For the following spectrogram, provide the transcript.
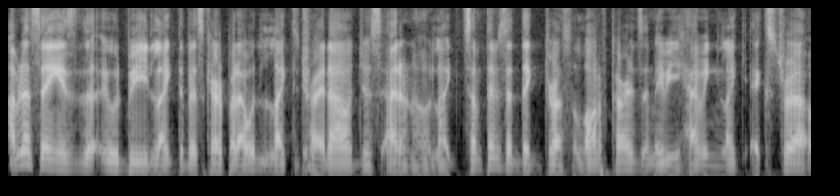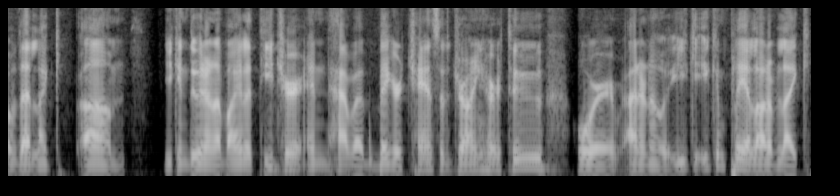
I'm not saying is the, it would be like the best card, but I would like to try it out. Just I don't know. Like sometimes that deck draws a lot of cards, and maybe having like extra of that, like um, you can do it on a Violet Teacher and have a bigger chance of drawing her too. Or I don't know. You you can play a lot of like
